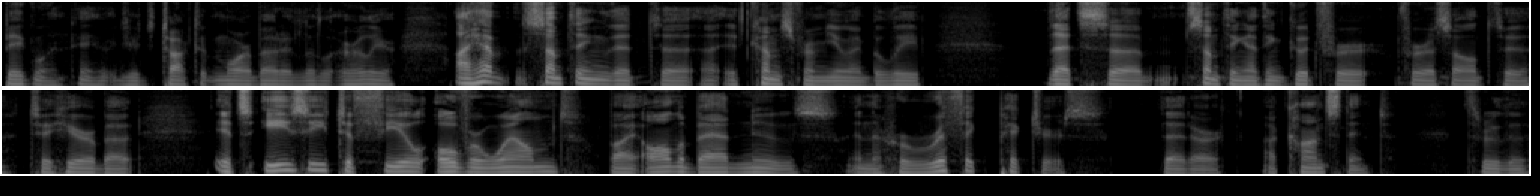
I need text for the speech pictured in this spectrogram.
big one. You talked more about it a little earlier. I have something that uh, uh, it comes from you, I believe. That's uh, something I think good for, for us all to, to hear about. It's easy to feel overwhelmed by all the bad news and the horrific pictures that are a constant through the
